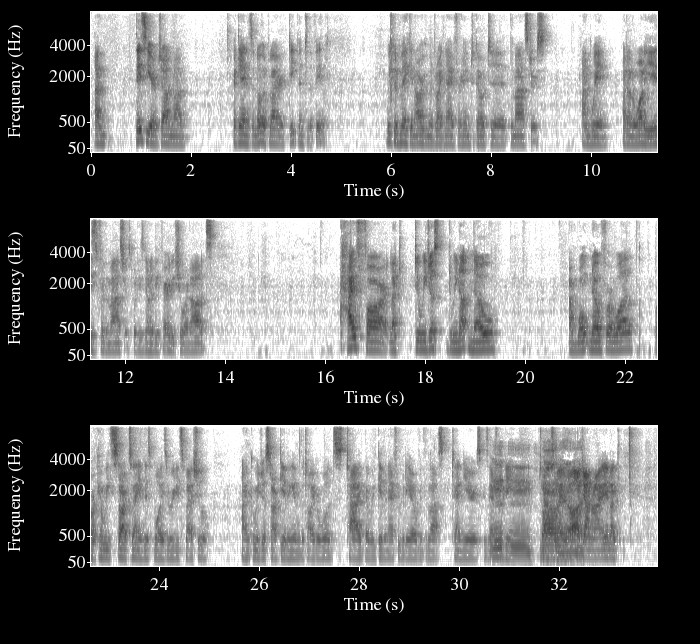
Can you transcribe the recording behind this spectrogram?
And this year, John Rahm, again, it's another player deep into the field. We could make an argument right now for him to go to the Masters and win. I don't know what he is for the Masters, but he's going to be fairly short odds. How far, like, do we just, do we not know and won't know for a while? Or can we start saying this boy is really special and can we just start giving him the Tiger Woods tag that we've given everybody over the last 10 years? Because everybody Mm-mm. talks No, about, no, oh. John Ryan, like,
